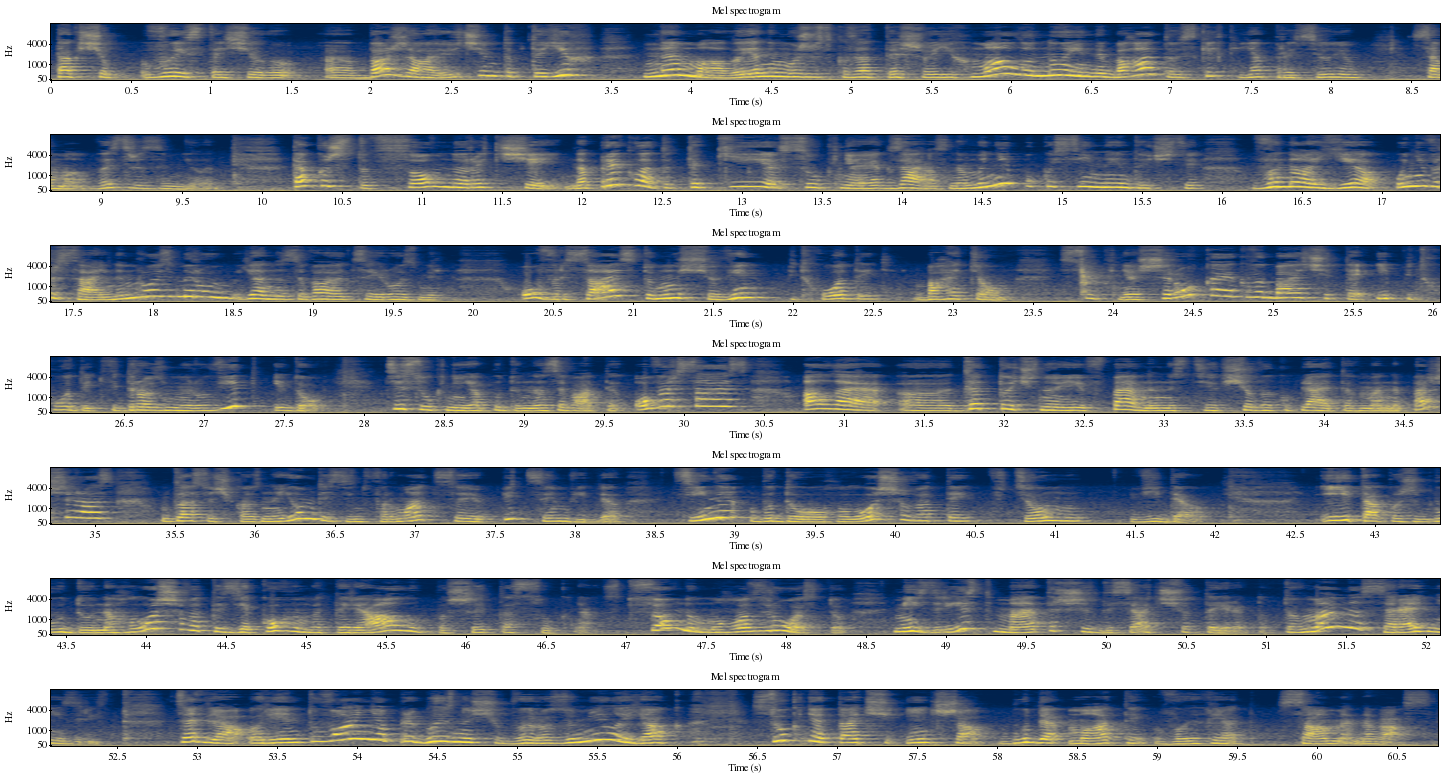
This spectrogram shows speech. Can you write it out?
так, щоб вистачило е, бажаючим, тобто їх немало. Я не можу сказати, що їх мало, ну і небагато, оскільки я працюю сама. Ви зрозуміли. Також стосовно речей. Наприклад, такі сукня, як зараз на мені по косій ниточці, вона є універсальним розміром. Я називаю цей розмір оверсайз, тому що він підходить багатьом. Сукня широка, як ви бачите, і підходить від розміру від і до. Ці сукні я буду називати оверсайз, але е, для точної впевненості, якщо ви купляєте в мене перший раз, будь ласка, ознайомтесь з інформацією під цим відео. Ціни буду оголошувати в цьому відео. І також буду наголошувати, з якого матеріалу пошита сукня. Стосовно мого зросту, мій зріст 1,64 м, тобто в мене середній зріст. Це для орієнтування приблизно, щоб ви розуміли, як сукня та чи інша буде мати вигляд саме на вас.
